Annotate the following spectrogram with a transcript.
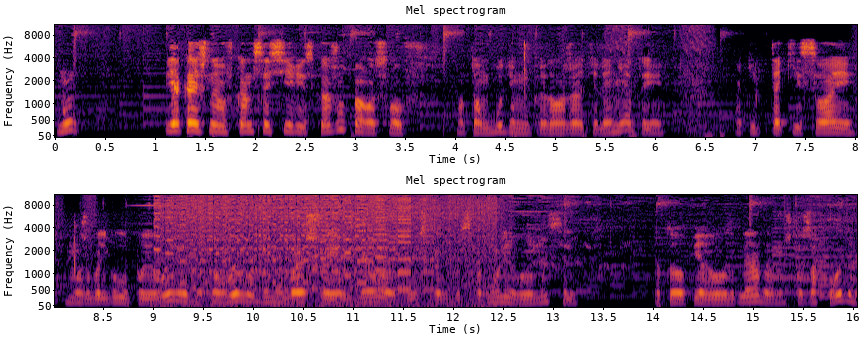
Ну, я, конечно, в конце серии скажу пару слов о том, будем мы продолжать или нет, и какие-то такие свои, может быть, глупые выводы, выводы небольшие сделаю, то есть как бы сформулирую мысль этого первого взгляда. Ну что, заходим.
